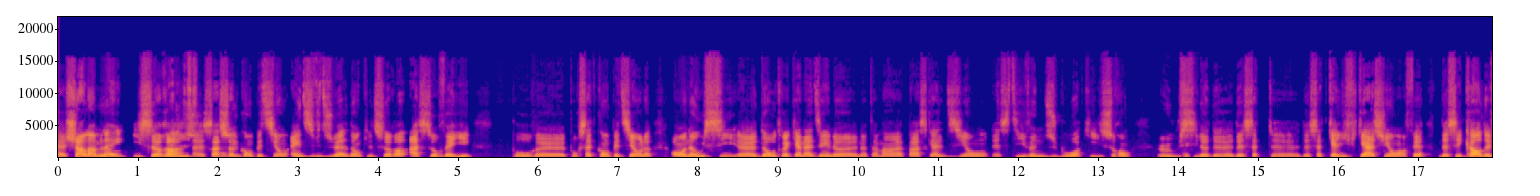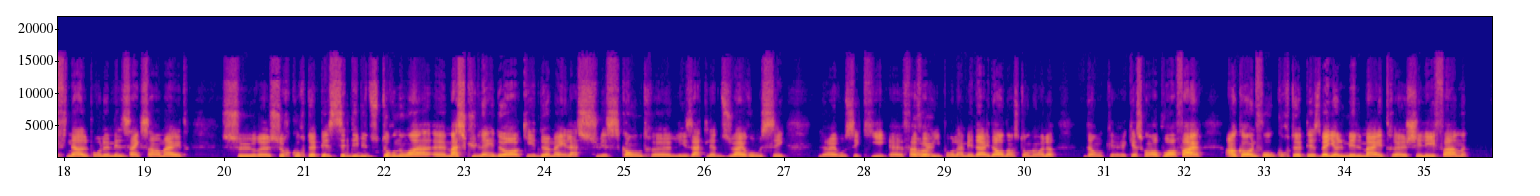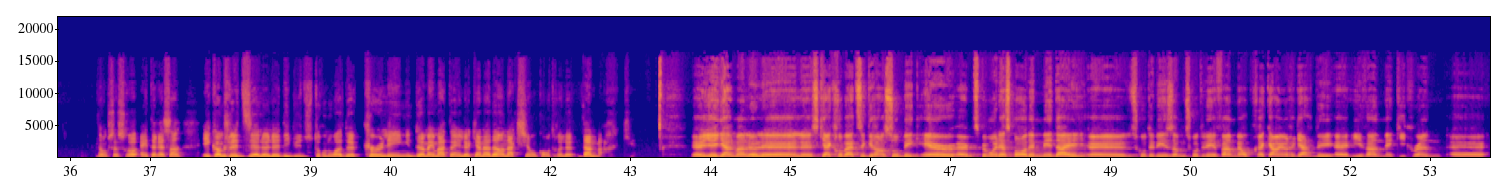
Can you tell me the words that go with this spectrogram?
Charles Hamelin, il sera sa seule compétition individuelle, donc il sera à surveiller pour, euh, pour cette compétition-là. On a aussi euh, d'autres Canadiens, notamment euh, Pascal Dion, Steven Dubois, qui seront eux aussi de, cette, de cette qualification, en fait, de ces quarts de finale pour le 1500 mètres sur, sur courte piste. C'est le début du tournoi masculin de hockey demain, la Suisse contre les athlètes du ROC. Le ROC qui est ah favori pour la médaille d'or dans ce tournoi-là. Donc, euh, qu'est-ce qu'on va pouvoir faire? Encore une fois, aux courtes pistes, ben, il y a le 1000 mètres euh, chez les femmes. Donc, ce sera intéressant. Et comme je le disais, le, début du tournoi de curling, demain matin, le Canada en action contre le Danemark. Euh, il y a également le, ski acrobatique Grand Saut Big Air. Un petit peu moins d'espoir de médailles du côté des hommes, du côté des femmes, mais on pourrait quand même regarder Ivan McEachran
